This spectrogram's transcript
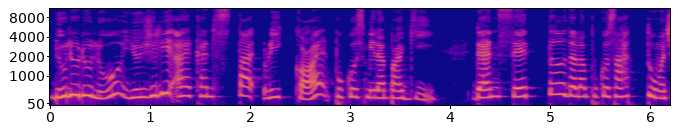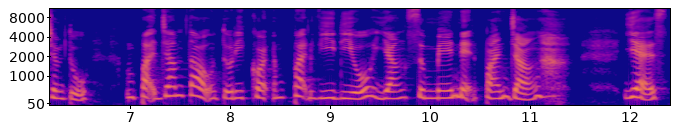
Dulu-dulu, usually I akan start record pukul 9 pagi dan settle dalam pukul 1 macam tu. 4 jam tau untuk record 4 video yang seminit panjang. yes,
